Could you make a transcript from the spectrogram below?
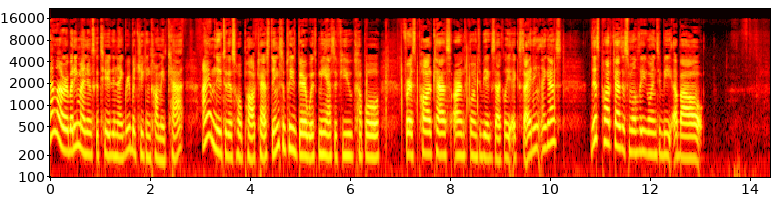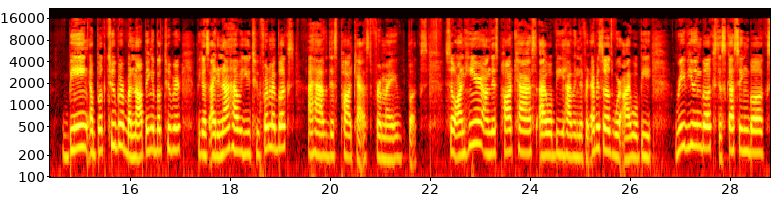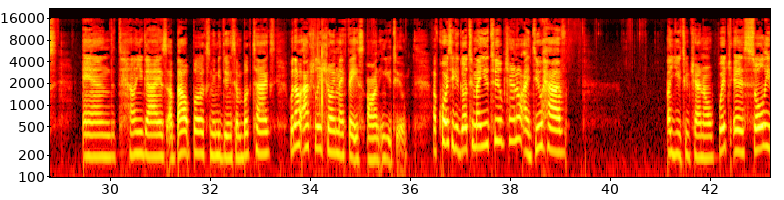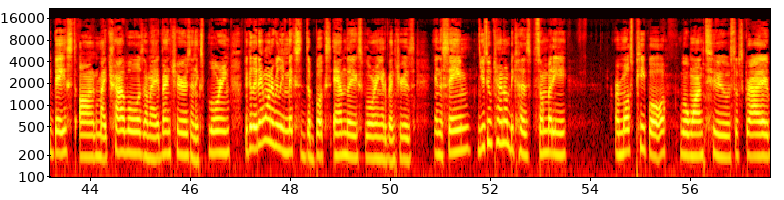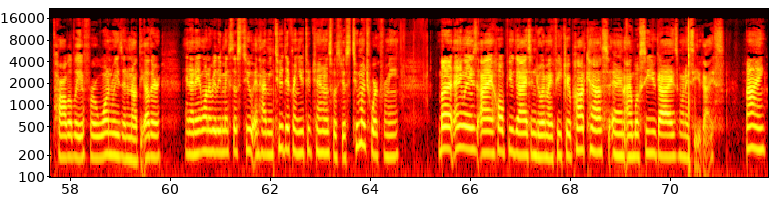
Hello, everybody. My name is Katia Denegri, but you can call me Kat. I am new to this whole podcasting, so please bear with me as a few couple first podcasts aren't going to be exactly exciting, I guess. This podcast is mostly going to be about being a booktuber, but not being a booktuber because I do not have a YouTube for my books. I have this podcast for my books. So, on here, on this podcast, I will be having different episodes where I will be reviewing books, discussing books, and telling you guys about books, maybe doing some book tags without actually showing my face on YouTube. Of course, you could go to my YouTube channel. I do have a YouTube channel which is solely based on my travels and my adventures and exploring because I didn't want to really mix the books and the exploring adventures in the same YouTube channel because somebody or most people will want to subscribe probably for one reason and not the other. And I didn't want to really mix those two, and having two different YouTube channels was just too much work for me. But, anyways, I hope you guys enjoy my future podcasts, and I will see you guys when I see you guys. Bye.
